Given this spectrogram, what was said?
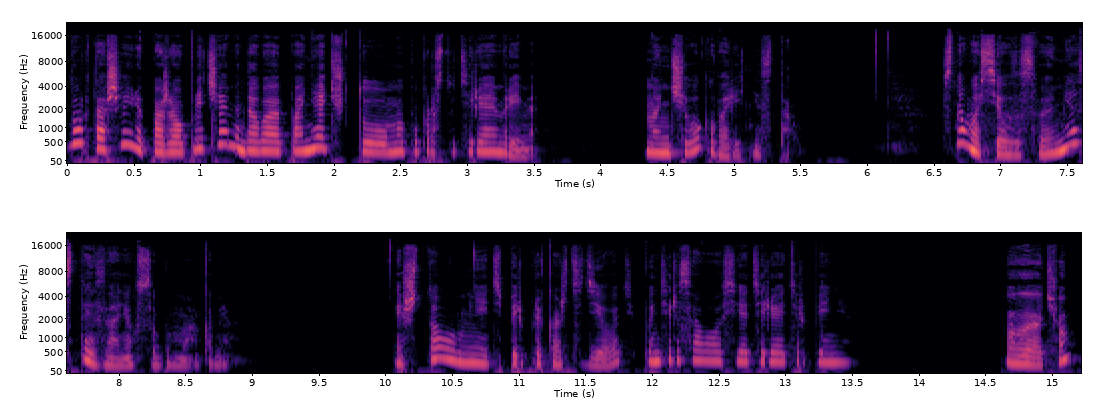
Лорд Ашери пожал плечами, давая понять, что мы попросту теряем время. Но ничего говорить не стал. Снова сел за свое место и занялся бумагами. «И что вы мне теперь прикажете делать?» — поинтересовалась я, теряя терпение. «Вы о чем?»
